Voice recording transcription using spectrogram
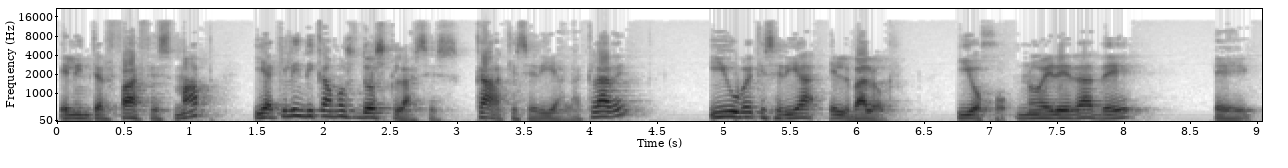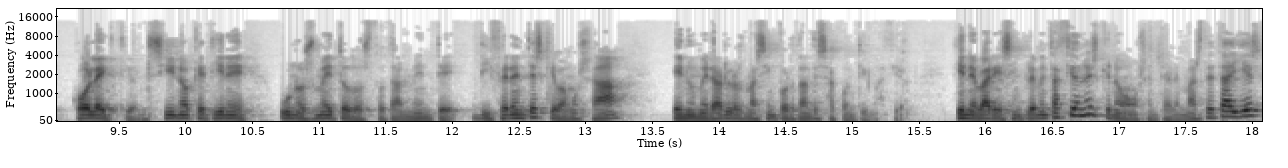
El interfaz es map y aquí le indicamos dos clases, K que sería la clave y V que sería el valor. Y ojo, no hereda de eh, collection, sino que tiene unos métodos totalmente diferentes que vamos a enumerar los más importantes a continuación. Tiene varias implementaciones, que no vamos a entrar en más detalles,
